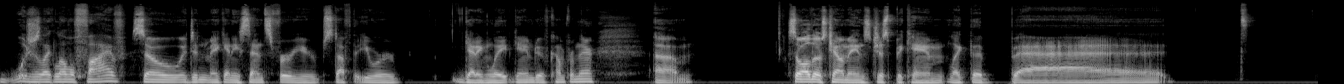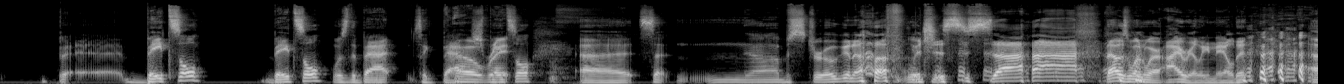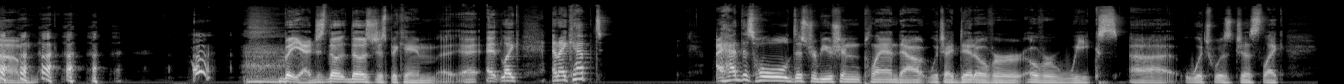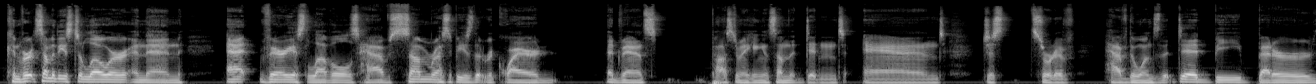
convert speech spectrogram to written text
which is like level 5 so it didn't make any sense for your stuff that you were getting late game to have come from there um, so all those chow meins just became like the bat, ba- Batesel. Batesel was the bat. It's like bat Oh, right. Batesel. Uh, so, knob stroganoff, which is that was one where I really nailed it. Um, but yeah, just those, those just became uh, uh, like, and I kept I had this whole distribution planned out, which I did over over weeks, uh, which was just like convert some of these to lower, and then at various levels have some recipes that required advanced pasta making and some that didn't, and just sort of have the ones that did be better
